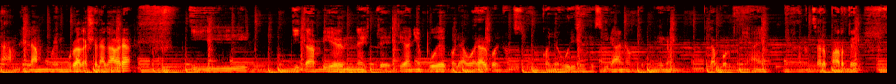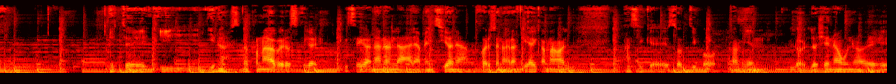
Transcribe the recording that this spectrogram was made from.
la, en la Murga Calle La Cabra y, también este, este año pude colaborar con los, con los gurises de Cirano que me dieron la oportunidad de, ser parte este, y, no, es por nada, pero se, ganaron la, mención a mejor escenografía del carnaval. Así que eso, tipo, también lo, llena uno de,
